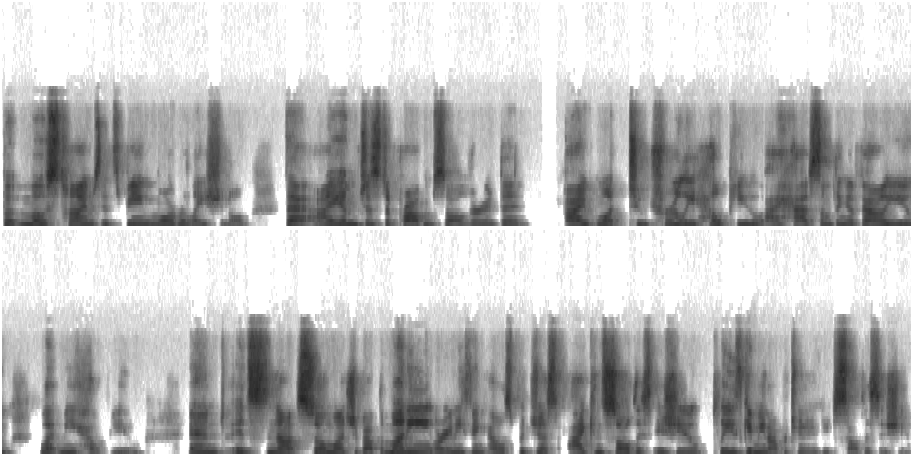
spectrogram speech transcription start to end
But most times it's being more relational. that I am just a problem solver, that I want to truly help you. I have something of value. Let me help you. And it's not so much about the money or anything else, but just I can solve this issue. Please give me an opportunity to solve this issue.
